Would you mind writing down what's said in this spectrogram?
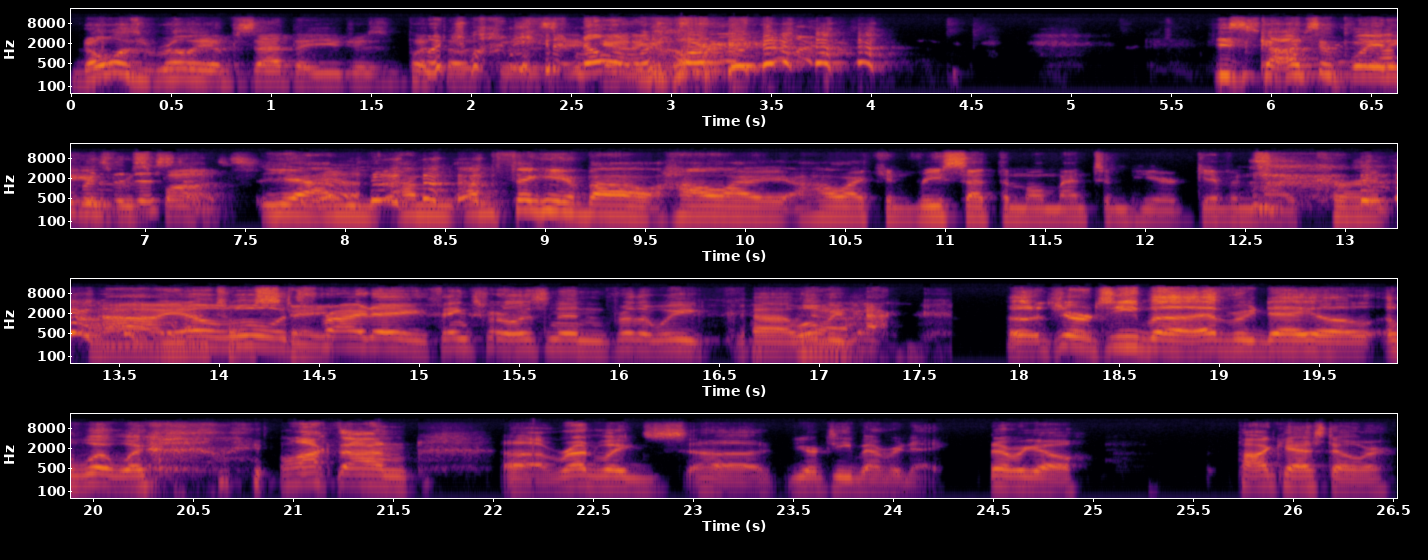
No one's really upset that you just put Which those two in the same No category. He's contemplating his the distance. response. Yeah, I'm, I'm I'm thinking about how I how I can reset the momentum here, given my current uh, Ah, you know, mental oh, it's. Friday. Thanks for listening for the week. Uh, we'll Yeah. be back. Uh, team uh, every day. Uh, what, what, locked on uh, Red Wings. Uh, your team every day. There we go. Podcast over.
